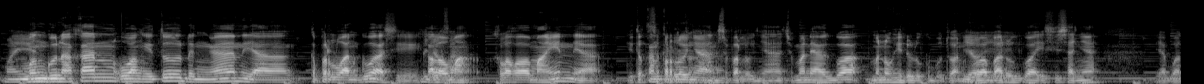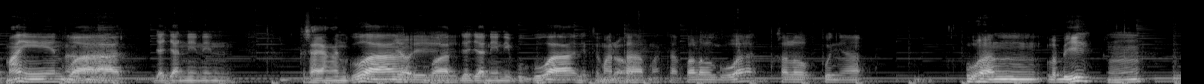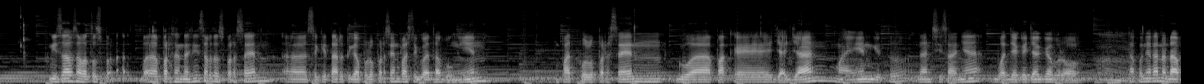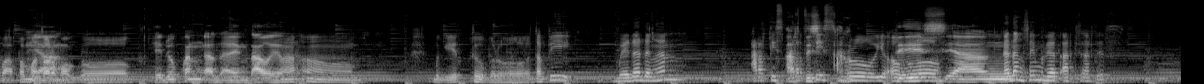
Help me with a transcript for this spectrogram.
Main. menggunakan uang itu dengan ya keperluan gua sih. Kalau ma kalau main ya itu kan Seperlunya. seperlunya. Cuman ya gua menuhi dulu kebutuhan Iya, gua iya, baru iya. gua sisanya ya buat main, Nah. buat jajaninin kesayangan gua, Yoi. buat jajanin ibu gua gitu, Bro. mantap mantap kalau gua kalau punya uang lebih Hmm. Misal 100 per- eh, persentasenya 100% eh, sekitar 30% pasti gua tabungin 40% gua pakai jajan, main gitu dan sisanya buat jaga-jaga, Bro. Hmm. Takutnya kan ada apa-apa motor Ya. mogok. Hidup kan nggak ada yang tahu ya. Bro. Heeh. Begitu, Bro. Tapi beda dengan artis-artis, Bro. Ya Allah. Yang Kadang saya melihat artis-artis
